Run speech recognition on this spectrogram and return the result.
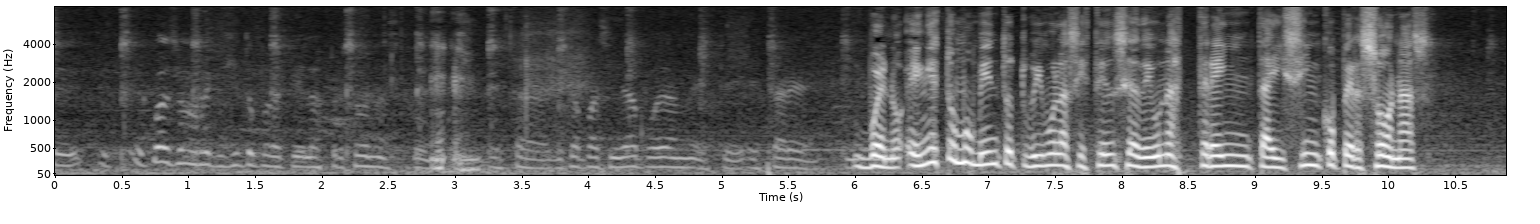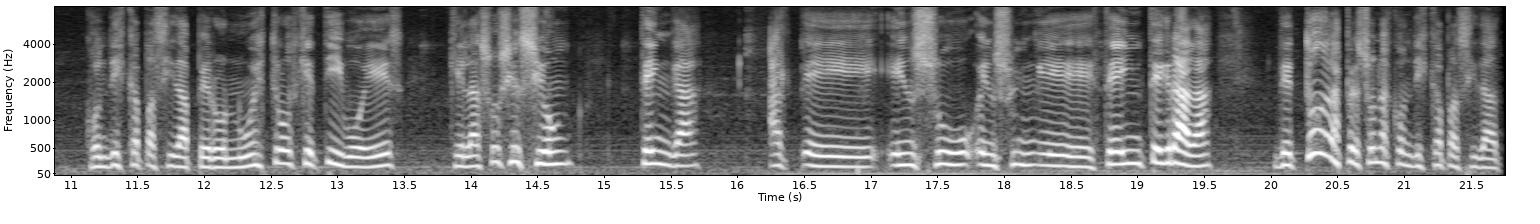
Eh, ¿Cuáles son los requisitos para que las personas con esta discapacidad puedan este, estar en... Bueno, en estos momentos tuvimos la asistencia de unas 35 personas con discapacidad, pero nuestro objetivo es que la asociación tenga eh, en su, en su, eh, esté integrada de todas las personas con discapacidad.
